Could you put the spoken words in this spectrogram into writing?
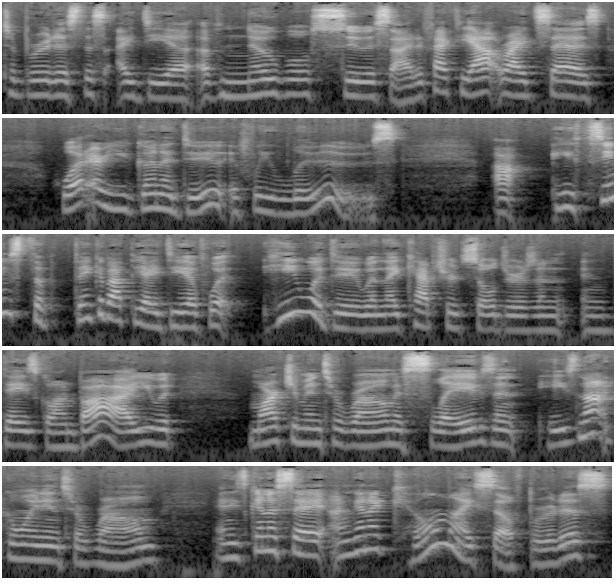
to Brutus this idea of noble suicide. In fact, he outright says, What are you going to do if we lose? Uh, he seems to think about the idea of what he would do when they captured soldiers in, in days gone by. You would march them into Rome as slaves, and he's not going into Rome. And he's going to say, I'm going to kill myself, Brutus.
